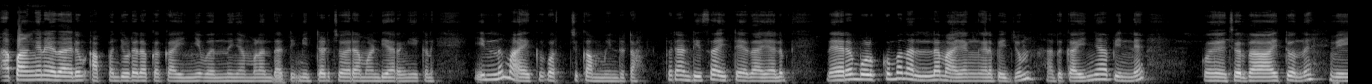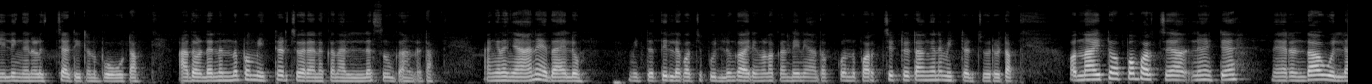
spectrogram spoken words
അപ്പം അങ്ങനെ ഏതായാലും അപ്പം ചൂടലൊക്കെ കഴിഞ്ഞ് വന്ന് നമ്മൾ എന്താട്ടി മിറ്റടിച്ച് വരാൻ വേണ്ടി ഇറങ്ങിയിരിക്കണേ ഇന്ന് മയക്ക് കുറച്ച് കമ്മിയുണ്ട് കേട്ടോ ഇപ്പോൾ രണ്ട് ദിവസമായിട്ട് ഏതായാലും നേരം പൊളുക്കുമ്പോൾ നല്ല മയ ഇങ്ങനെ പെയ്യും. അത് കഴിഞ്ഞാൽ പിന്നെ ചെറുതായിട്ടൊന്ന് വെയിലിങ്ങനെ എളിച്ചാട്ടിയിട്ടാണ് പോകും കേട്ടോ അതുകൊണ്ട് തന്നെ ഇന്നിപ്പോൾ മിറ്റടിച്ച് വരാനൊക്കെ നല്ല സുഖമാണ് കേട്ടോ അങ്ങനെ ഞാൻ ഏതായാലും മിറ്റത്തില്ല കുറച്ച് പുല്ലും കാര്യങ്ങളൊക്കെ ഉണ്ടെങ്കിൽ അതൊക്കെ ഒന്ന് പറിച്ചിട്ടിട്ട് അങ്ങനെ മിറ്റടിച്ച് വരും കേട്ടോ ഒന്നായിട്ട് ഒപ്പം പറിച്ചാനായിട്ട് നേരം ഉണ്ടാവില്ല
